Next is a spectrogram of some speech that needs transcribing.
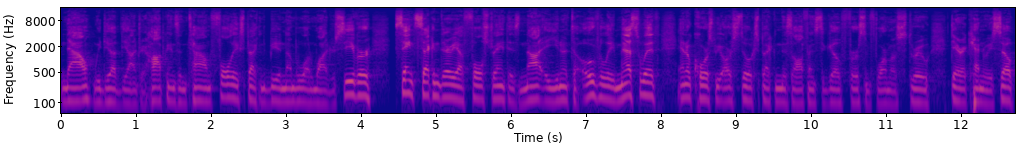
Now we do have DeAndre Hopkins in town, fully expecting to be a number one wide receiver. Saints secondary at full strength is not a unit to overly mess with. And of course, we are still expecting this offense to go first and foremost through Derrick Henry. So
